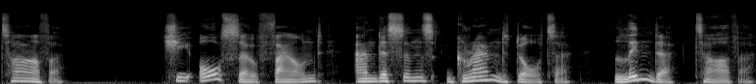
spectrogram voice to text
Tarver. She also found Anderson's granddaughter, Linda Tarver.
